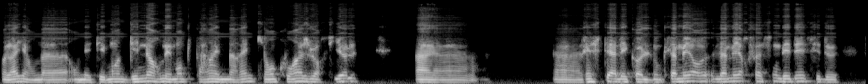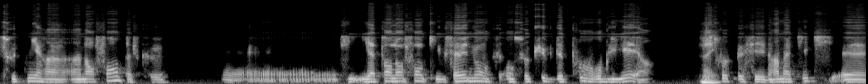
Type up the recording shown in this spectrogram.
Voilà, y on a on est témoin d'énormément de parrains et de marraines qui encouragent leurs filles à, à, rester à l'école. Donc la meilleure la meilleure façon d'aider, c'est de soutenir un, un, enfant parce que il y a tant d'enfants qui, vous savez, nous on, on s'occupe de pauvres oubliés. Hein. Je trouve que c'est dramatique. Euh,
